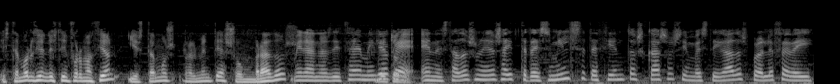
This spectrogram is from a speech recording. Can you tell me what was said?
estamos recibiendo esta información y estamos realmente asombrados. Mira, nos dice Emilio que en Estados Unidos hay 3.700 casos investigados por el FBI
